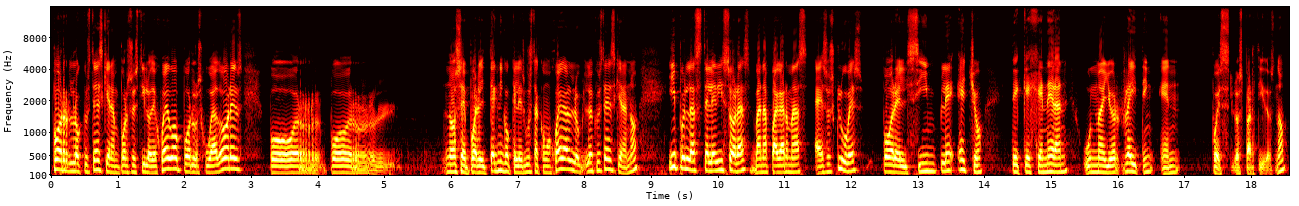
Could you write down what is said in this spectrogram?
Por lo que ustedes quieran, por su estilo de juego, por los jugadores, por, por no sé, por el técnico que les gusta cómo juega, lo, lo, que ustedes quieran, ¿no? Y pues las televisoras van a pagar más a esos clubes por el simple hecho de que generan un mayor rating en pues los partidos, ¿no?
